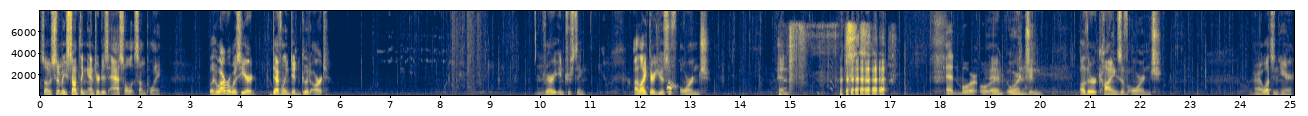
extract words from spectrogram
So I'm assuming something entered his asshole at some point. But whoever was here definitely did good art. Hmm. Very interesting. I like their use of orange. And And more orange. and orange and other kinds of orange. All right, what's in here?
